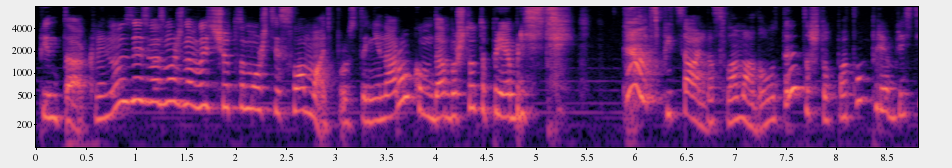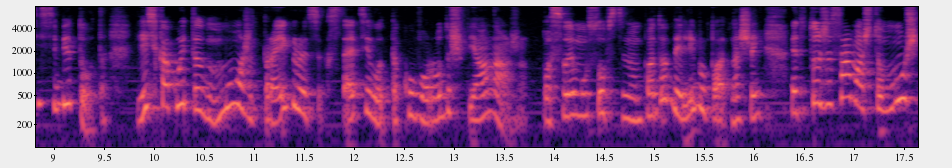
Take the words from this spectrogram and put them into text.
Пентакли. Ну, здесь, возможно, вы что-то можете сломать просто ненароком, дабы что-то приобрести. специально сломала вот это, чтобы потом приобрести себе то-то. Здесь какой-то может проигрываться, кстати, вот такого рода шпионажа по своему собственному подобию, либо по отношению. Это то же самое, что муж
